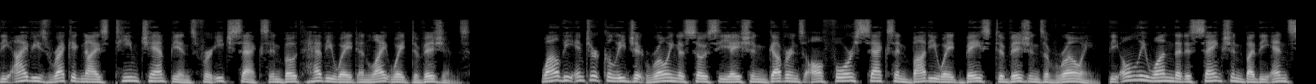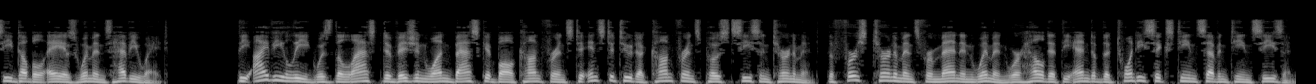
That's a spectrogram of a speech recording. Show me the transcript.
the Ivies recognize team champions for each sex in both heavyweight and lightweight divisions. While the Intercollegiate Rowing Association governs all four sex and bodyweight-based divisions of rowing, the only one that is sanctioned by the NCAA is women's heavyweight. The Ivy League was the last Division I basketball conference to institute a conference postseason tournament. The first tournaments for men and women were held at the end of the 2016-17 season.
